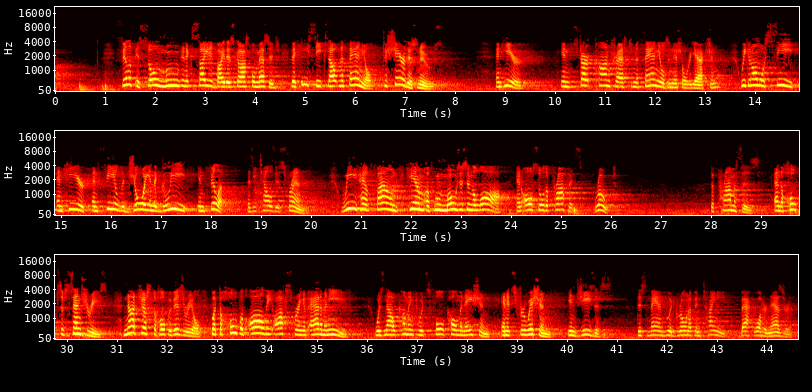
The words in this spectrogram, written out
Philip is so moved and excited by this gospel message that he seeks out Nathanael to share this news. And here, in stark contrast to Nathanael's initial reaction, we can almost see and hear and feel the joy and the glee in Philip as he tells his friend, We have found him of whom Moses in the law and also the prophets wrote. The promises and the hopes of centuries, not just the hope of Israel, but the hope of all the offspring of Adam and Eve, was now coming to its full culmination and its fruition in Jesus, this man who had grown up in tiny backwater Nazareth.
